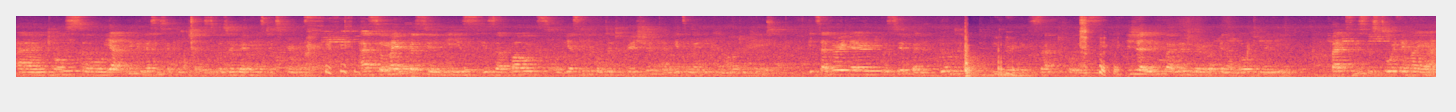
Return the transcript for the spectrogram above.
And also, yeah, giving us a second chance because we're very first experience. uh, so my question is, is about obviously content creation and getting an income out of it. It's a very direct question, but you don't have to be very exact for it. usually people are not very open about money. But this is to Wode Maya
